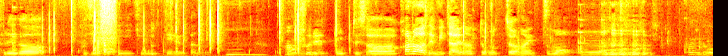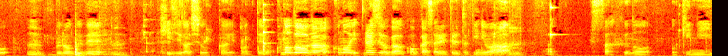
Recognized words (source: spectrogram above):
それが個人的に気に入ってるかな。ーうん。パンフレットってさカラーで見たいなって思っちゃうない？つも。今度うん。ブログでうん。記事が紹介。待ってよ。この動画このラジオが公開されてる時には、うん。スタッフのお気に入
